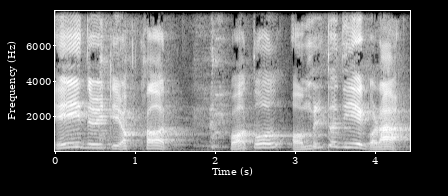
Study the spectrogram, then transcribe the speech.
এই দুইটি অক্ষর কত অমৃত দিয়ে গড়া।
